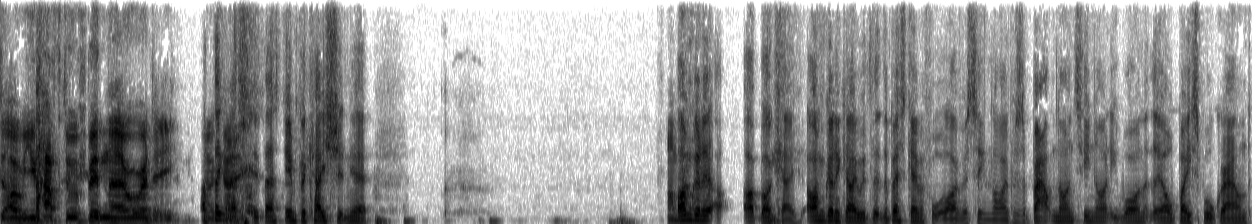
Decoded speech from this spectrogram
Oh, you have to have been there already. I think that's that's the implication. Yeah, I'm I'm gonna. Uh, okay, I'm gonna go with the, the best game of football I've ever seen live was about 1991 at the old baseball ground.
